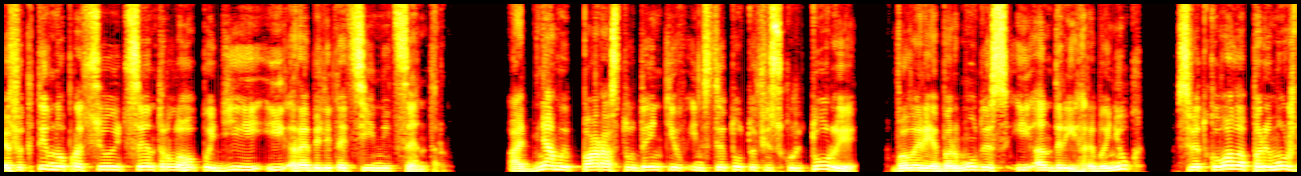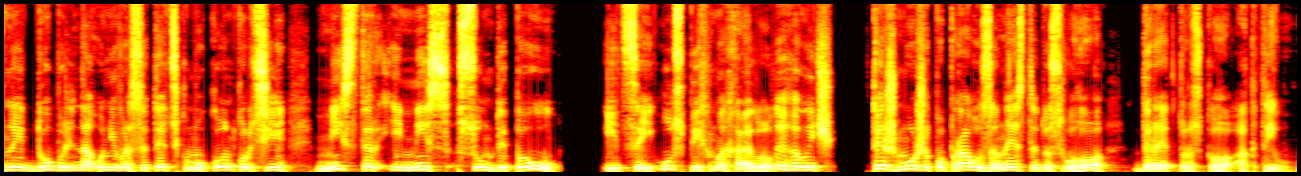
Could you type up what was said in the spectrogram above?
ефективно працюють центр логопедії і реабілітаційний центр. А днями пара студентів Інституту фізкультури Валерія Бермудес і Андрій Гребенюк святкувала переможний дубль на університетському конкурсі Містер і Міс Сум ДПУ. І цей успіх Михайло Олегович теж може по праву занести до свого директорського активу.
